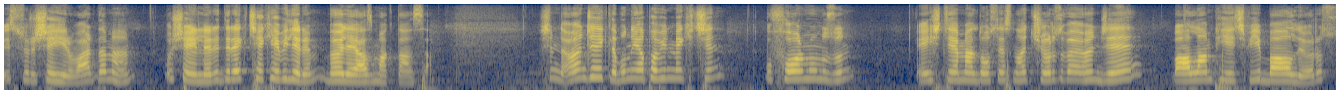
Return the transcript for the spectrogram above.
Bir sürü şehir var değil mi? Bu şehirleri direkt çekebilirim böyle yazmaktansa. Şimdi öncelikle bunu yapabilmek için bu formumuzun HTML dosyasını açıyoruz ve önce bağlan PHP'yi bağlıyoruz.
